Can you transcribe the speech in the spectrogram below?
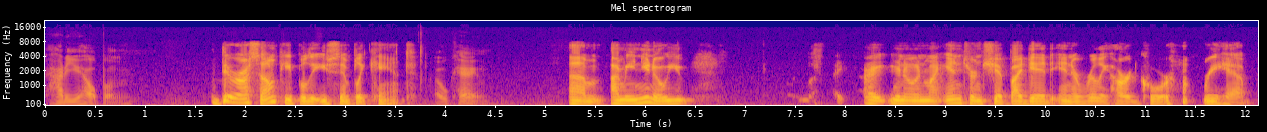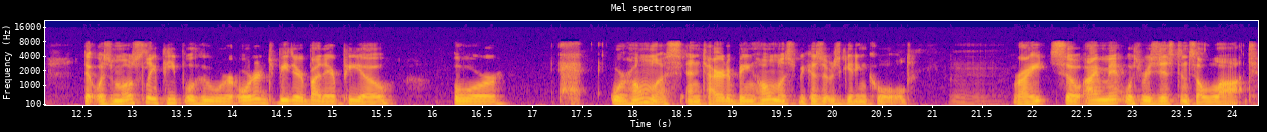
How do you help them? There are some people that you simply can't. Okay. Um, I mean, you know, you, I, you know, in my internship I did in a really hardcore rehab that was mostly people who were ordered to be there by their PO or were homeless and tired of being homeless because it was getting cold right? So I met with resistance a lot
